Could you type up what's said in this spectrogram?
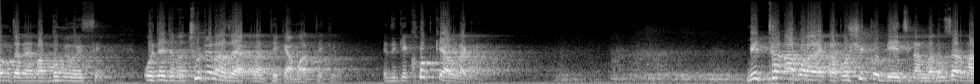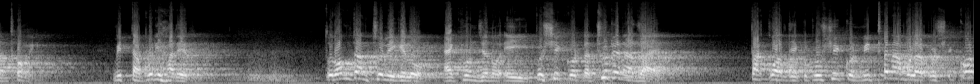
রমজানের মাধ্যমে হয়েছে, ওটা যেন ছুটে না যায় আপনার থেকে, আমার থেকে। এদিকে খুব খেয়াল রাখা মিথ্যা না বলার একটা প্রশিক্ষণ দিয়েছেন আল্লাহ রোজার মাধ্যমে। মিথ্যা পরিহারের। তো রমজান চলে গেল, এখন যেন এই প্রশিক্ষণটা ছুটে না যায়। তাকওয়ার যে একটা প্রশিক্ষণ, মিথ্যা না বলার প্রশিক্ষণ,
